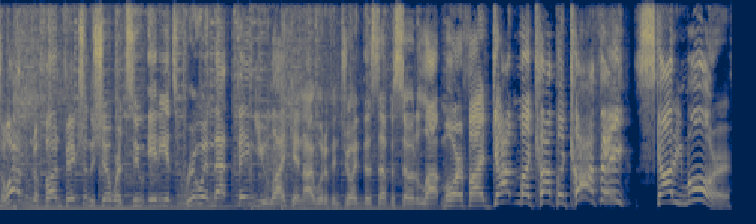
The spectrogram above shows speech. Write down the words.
So, welcome to Fun Fiction, the show where two idiots ruin that thing you like. And I would have enjoyed this episode a lot more if I'd gotten my cup of coffee, Scotty Moore.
